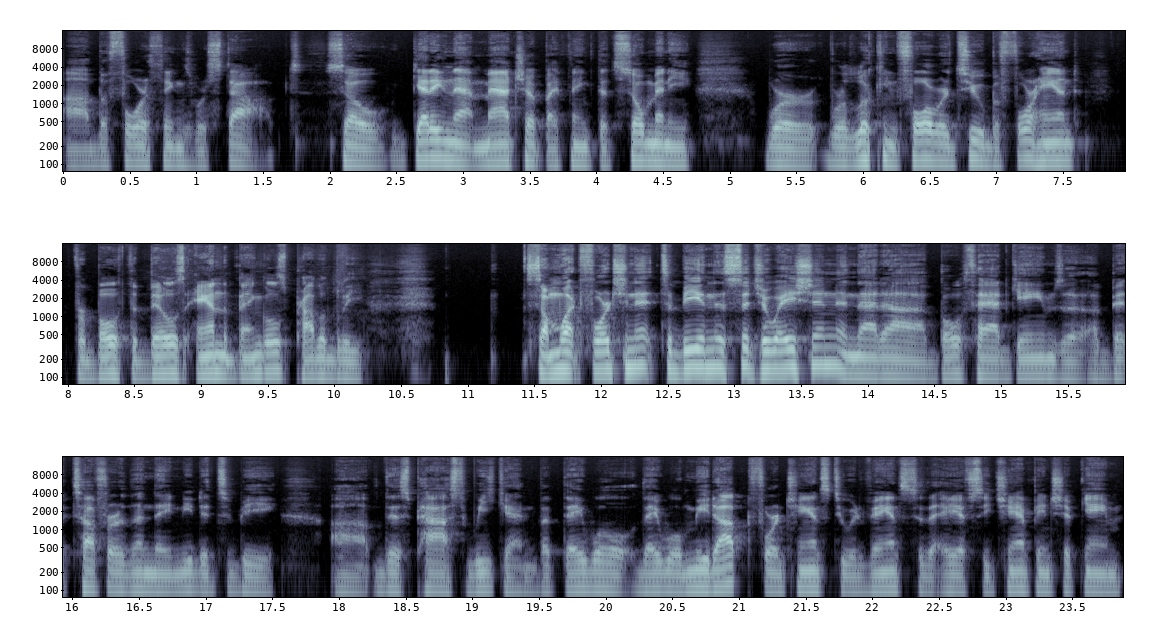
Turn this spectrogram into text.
uh, before things were stopped. So getting that matchup, I think that so many were were looking forward to beforehand for both the Bills and the Bengals, probably somewhat fortunate to be in this situation and that uh, both had games a, a, bit tougher than they needed to be uh, this past weekend. But they will they will meet up for a chance to advance to the AFC Championship game,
